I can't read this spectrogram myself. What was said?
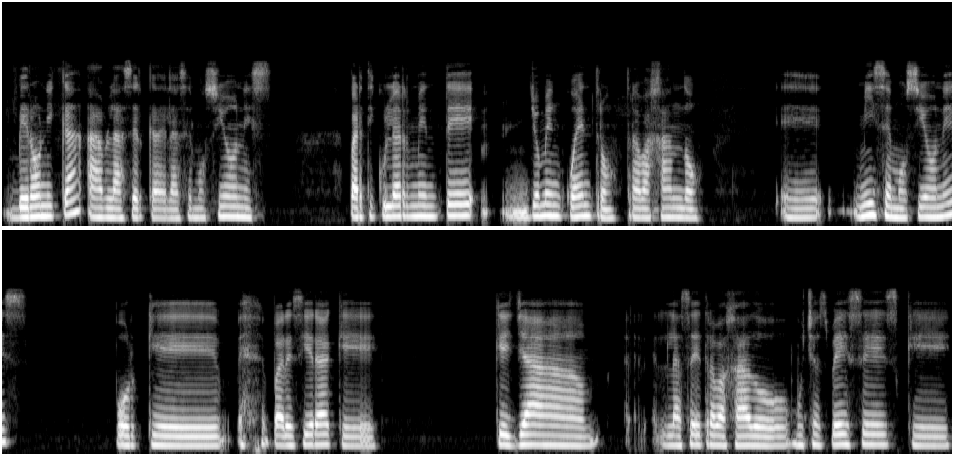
Verónica habla acerca de las emociones. Particularmente yo me encuentro trabajando eh, mis emociones porque pareciera que, que ya las he trabajado muchas veces, que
